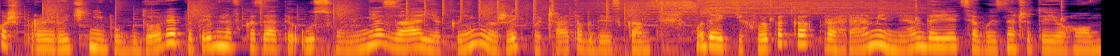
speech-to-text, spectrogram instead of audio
Також при ручній побудові потрібно вказати усунення, за яким лежить початок диска. У деяких випадках програмі не вдається визначити його.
